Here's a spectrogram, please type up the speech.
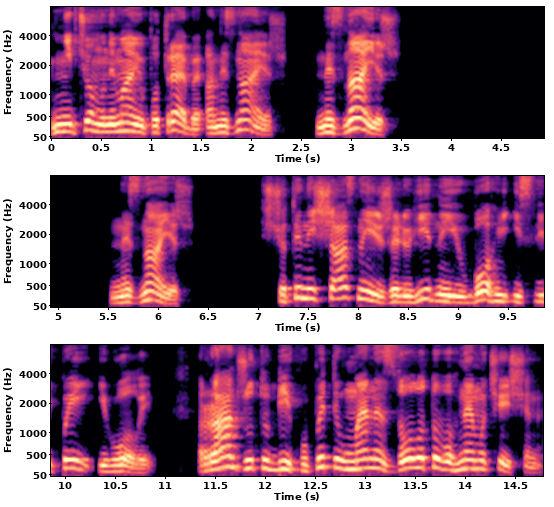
ні в чому не маю потреби, а не знаєш, не знаєш, не знаєш, що ти нещасний, жалюгідний, і убогий, і сліпий, і голий. Раджу тобі купити у мене золото вогнем очищене,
